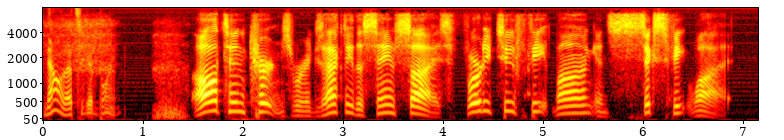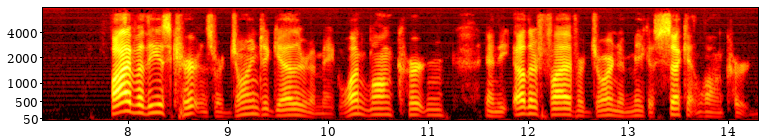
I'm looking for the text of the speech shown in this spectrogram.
No, that's a good point. All 10 curtains were exactly the same size 42 feet long and 6 feet wide. Five of these curtains were joined together to make one long curtain, and the other five are joined to make a second long curtain.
